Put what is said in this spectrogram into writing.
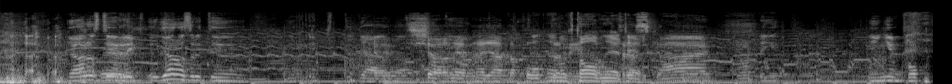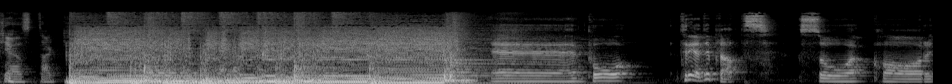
Gör oss till en rikt- gör oss till en riktig jävla... Köra ner den här jävla podden En i oktav ner till. Nej, det vart ingen, ingen popcast tack. På tredje plats så har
